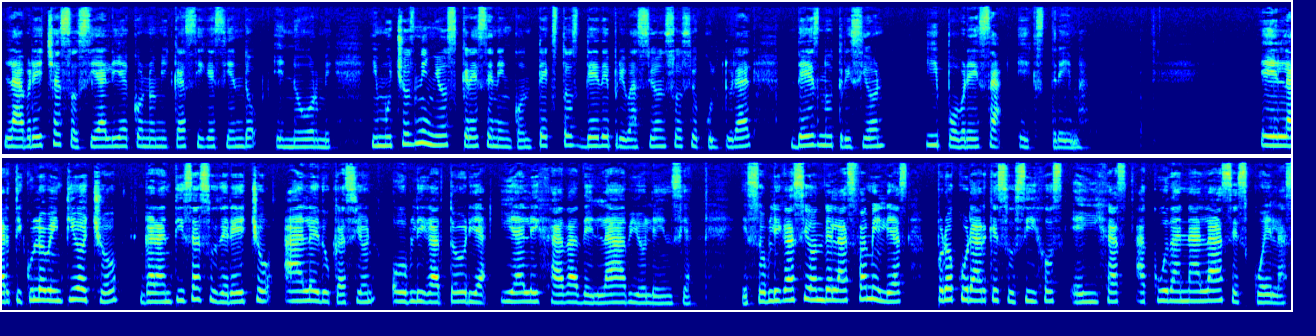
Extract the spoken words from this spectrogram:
la brecha social y económica sigue siendo enorme y muchos niños crecen en contextos de deprivación sociocultural, desnutrición y pobreza extrema. El artículo 28 garantiza su derecho a la educación obligatoria y alejada de la violencia. Es obligación de las familias procurar que sus hijos e hijas acudan a las escuelas,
